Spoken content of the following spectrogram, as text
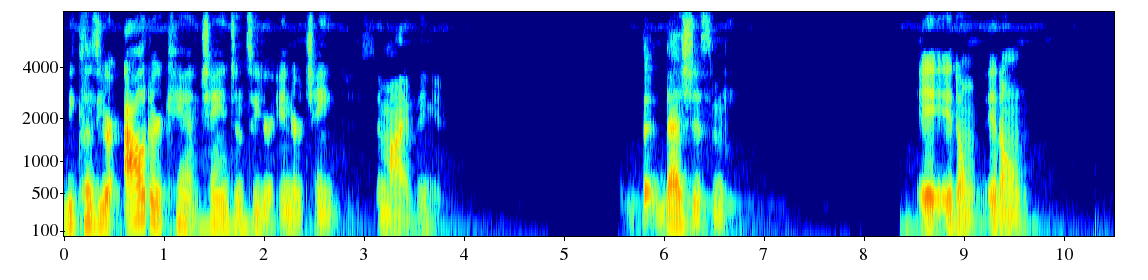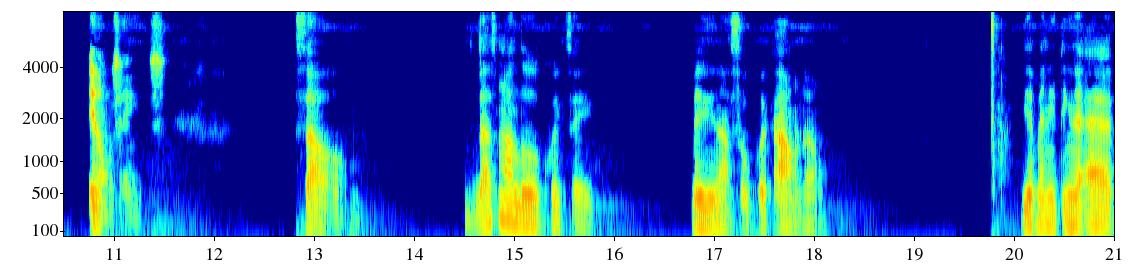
Because your outer can't change until your inner changes, in my opinion. Th- that's just me. It, it don't, it don't, it don't change. So that's my little quick take. Maybe not so quick. I don't know. You have anything to add?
